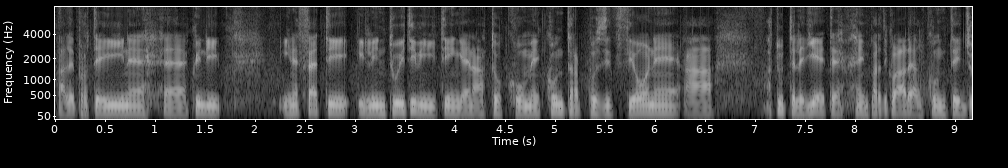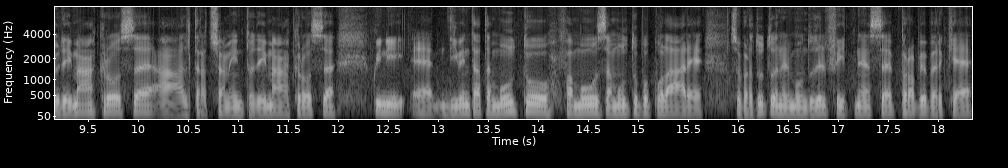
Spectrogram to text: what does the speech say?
alle proteine, eh, quindi in effetti l'intuitive eating è nato come contrapposizione a a tutte le diete in particolare al conteggio dei macros, al tracciamento dei macros, quindi è diventata molto famosa, molto popolare soprattutto nel mondo del fitness proprio perché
